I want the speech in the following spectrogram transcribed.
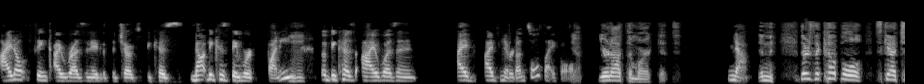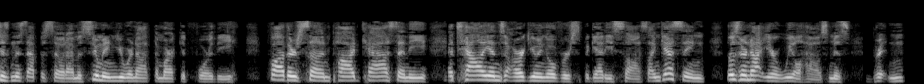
I don't think I resonated with the jokes because, not because they weren't funny, mm-hmm. but because I wasn't, I've, I've never done Soul Cycle. Yeah. You're not the market. No. And there's a couple sketches in this episode. I'm assuming you were not the market for the father-son podcast and the Italians arguing over spaghetti sauce. I'm guessing those are not your wheelhouse, Miss Britton.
